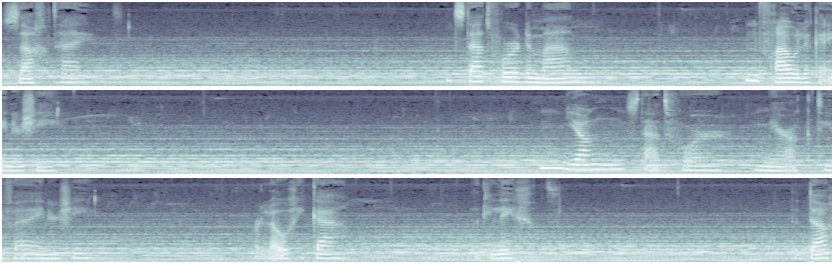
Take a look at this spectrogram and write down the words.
zachtheid. Het staat voor de maan, een vrouwelijke energie. Yang staat voor meer actieve energie, logica, het licht, de dag,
